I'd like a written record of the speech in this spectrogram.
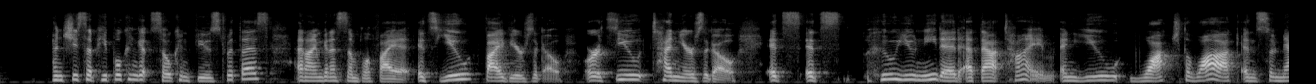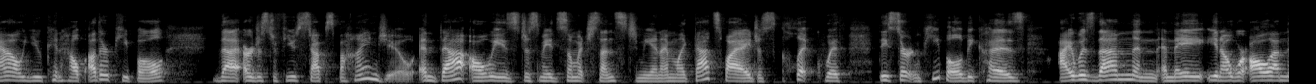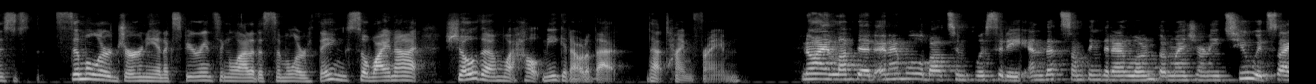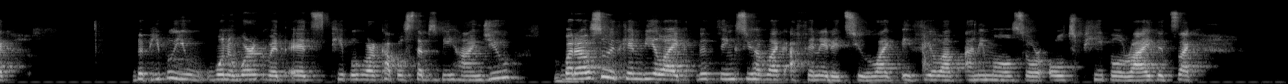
And she said, people can get so confused with this. And I'm going to simplify it. It's you five years ago, or it's you 10 years ago. It's, it's who you needed at that time. And you walked the walk. And so now you can help other people that are just a few steps behind you. And that always just made so much sense to me. And I'm like, that's why I just click with these certain people because I was them and and they, you know, we're all on this similar journey and experiencing a lot of the similar things. So why not show them what helped me get out of that that time frame? No i love that and i'm all about simplicity and that's something that i learned on my journey too. It's like the people you want to work with it's people who are a couple steps behind you but mm-hmm. also it can be like the things you have like affinity to like if you love animals or old people right? It's like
